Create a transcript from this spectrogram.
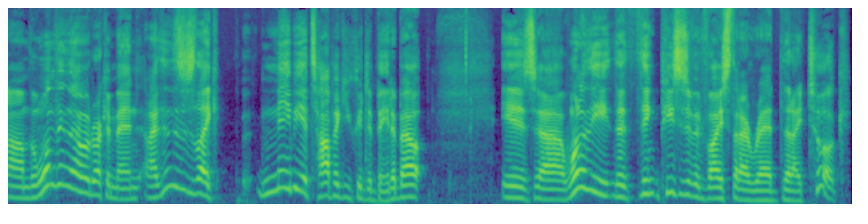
Um, the one thing that I would recommend, and I think this is like maybe a topic you could debate about, is uh, one of the the thing, pieces of advice that I read that I took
